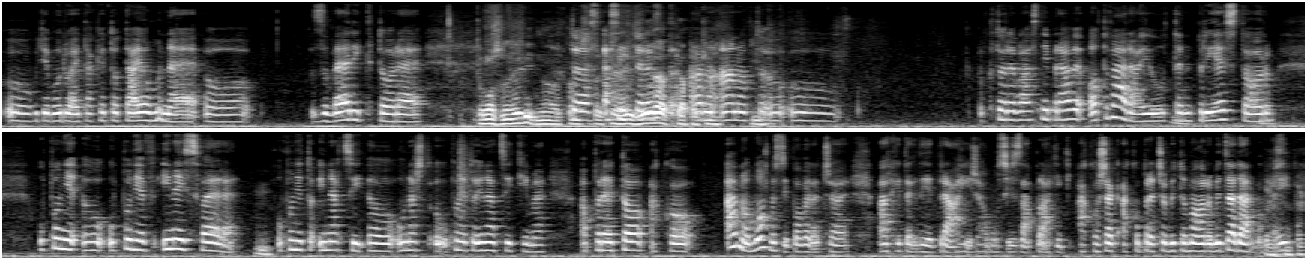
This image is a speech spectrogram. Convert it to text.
uh, kde budú aj takéto tajomné uh, zvery, ktoré... To možno nevidno, ale tam sú také áno, áno, to, uh, ktoré vlastne práve otvárajú ten priestor úplne, uh, úplne v inej sfére. Mm. Úplne, to inak, uh, úplne to inak cítime. A preto ako áno, môžeme si povedať, že architekt je drahý, že ho musíš zaplatiť. Ako však, ako prečo by to mal robiť zadarmo, hej? Tak.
